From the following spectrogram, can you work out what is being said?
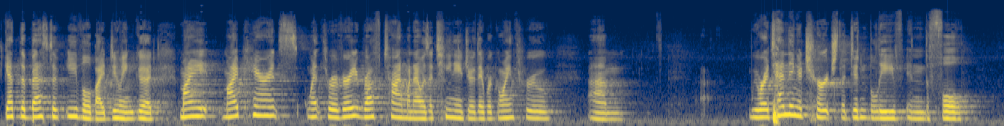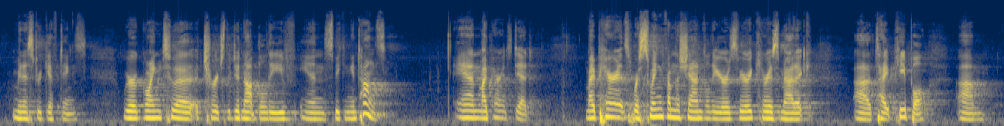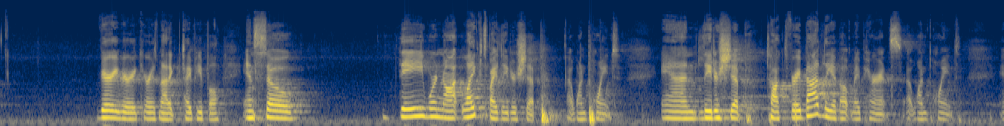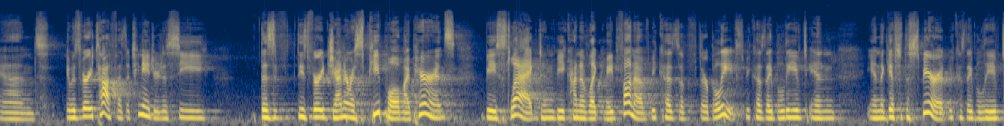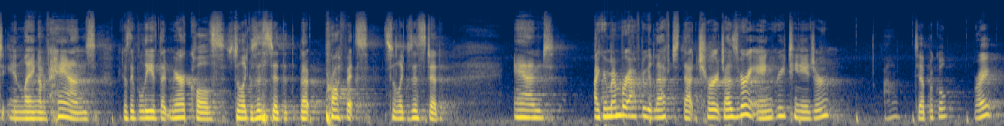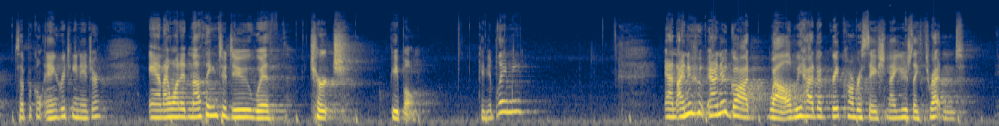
Get the best of evil by doing good. My, my parents went through a very rough time when I was a teenager. They were going through um, we were attending a church that didn't believe in the full ministry giftings. We were going to a, a church that did not believe in speaking in tongues. And my parents did. My parents were swinging from the chandeliers, very charismatic uh, type people. Um, very, very charismatic type people. And so they were not liked by leadership at one point. And leadership talked very badly about my parents at one point. And it was very tough as a teenager to see this, these very generous people, my parents, be slagged and be kind of like made fun of because of their beliefs, because they believed in, in the gifts of the Spirit, because they believed in laying on of hands, because they believed that miracles still existed, that, that prophets still existed. And I remember after we left that church, I was a very angry teenager. Ah, typical, right? Typical angry teenager. And I wanted nothing to do with church people. Can you blame me? And I knew, who, I knew God well. We had a great conversation. I usually threatened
